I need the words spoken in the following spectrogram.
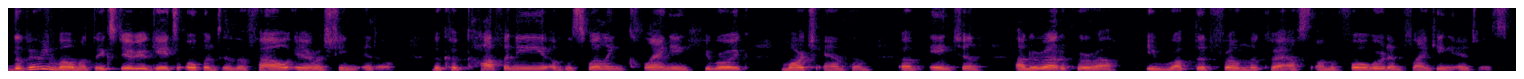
The very moment the exterior gates opened to the foul air of Shin Edo, the cacophony of the swelling, clanging, heroic march anthem of ancient Anuradhapura erupted from the crafts on the forward and flanking edges,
